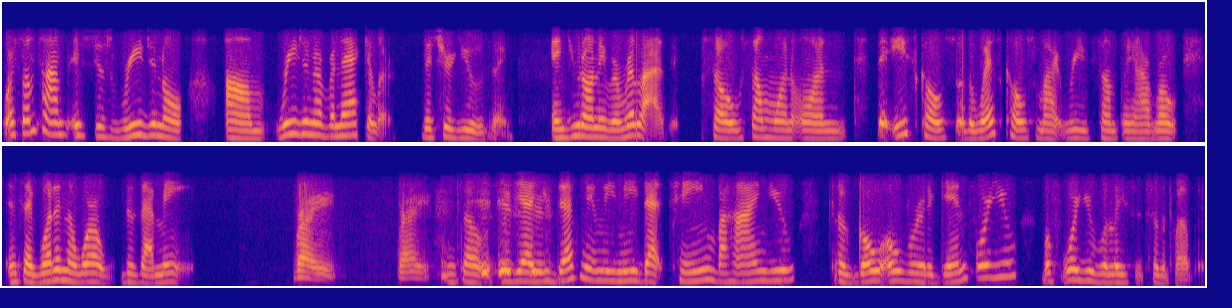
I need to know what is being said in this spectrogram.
or sometimes it's just regional, um, regional vernacular that you're using and you don't even realize it. So someone on the East Coast or the West Coast might read something I wrote and say, "What in the world does that mean?" Right, right. And so, it, yeah, it, you definitely need that team behind you to go over it again for you before you release it to the public.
